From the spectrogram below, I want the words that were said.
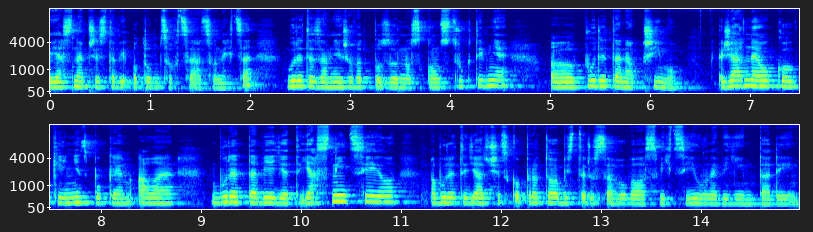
jasné představy o tom, co chce a co nechce. Budete zaměřovat pozornost konstruktivně, uh, půjdete napřímo. Žádné okolky, nic bokem, ale budete vědět jasný cíl a budete dělat všechno pro to, abyste dosahovala svých cílů. Nevidím tady uh,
